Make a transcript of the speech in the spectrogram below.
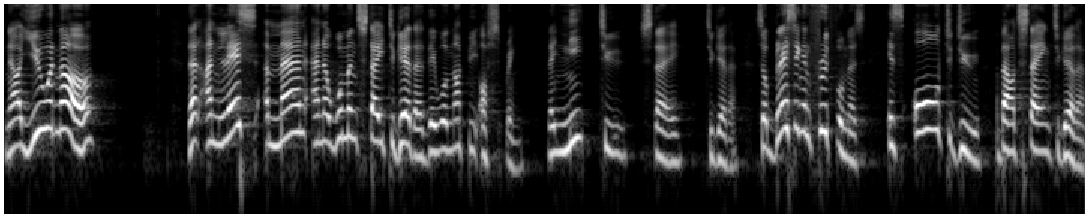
Now you would know that unless a man and a woman stay together, there will not be offspring. They need to stay together. So, blessing and fruitfulness is all to do about staying together.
